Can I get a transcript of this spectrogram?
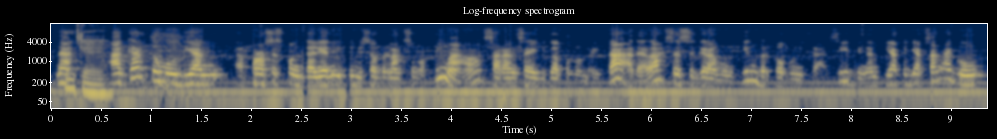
Nah, okay. agar kemudian eh, proses penggalian itu bisa berlangsung optimal, saran saya juga ke pemerintah adalah sesegera mungkin berkomunikasi dengan pihak Kejaksaan Agung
